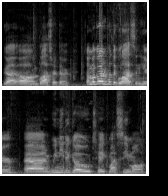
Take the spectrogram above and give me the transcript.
We got, uh, glass right there. So I'm gonna go ahead and put the glass in here. And we need to go take my sea moth.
